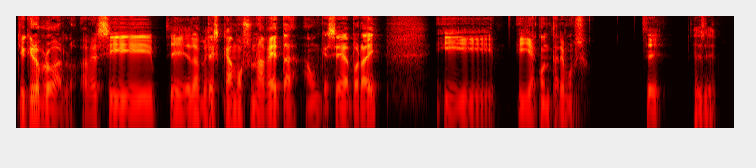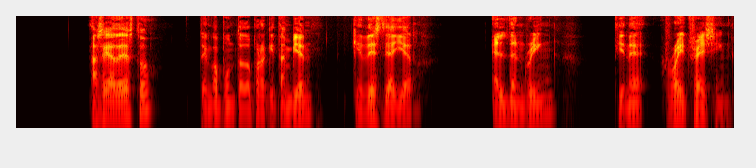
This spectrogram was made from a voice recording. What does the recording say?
Yo quiero probarlo, a ver si Sí, pescamos una beta, aunque sea por ahí, y, y ya contaremos. Sí, sí. Más allá de esto, tengo apuntado por aquí también que desde ayer Elden Ring tiene ray tracing,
